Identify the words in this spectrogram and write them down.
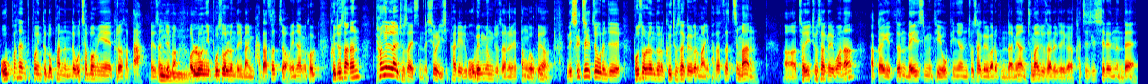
5% 포인트 높았는데 오차 범위에 들어섰다. 그래서 이제 막 언론이 보수 언론들이 많이 받았었죠. 왜냐하면 거기, 그 조사는 평일날 조사했습니다. 10월 28일 500명 조사를 했던 거고요. 근데 실질적으로 이제 보수 언론들은 그 조사 결과를 많이 받았었지만 어, 저희 조사 결과나 아까 얘기했던 내일신문 뒤에 오피니언 조사 결과를 본다면 주말 조사를 저희가 같이 실시를 했는데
